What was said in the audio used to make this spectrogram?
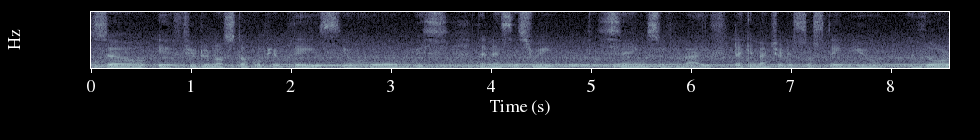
So if you do not stock up your place, your home with the necessary things of life that can actually sustain you though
